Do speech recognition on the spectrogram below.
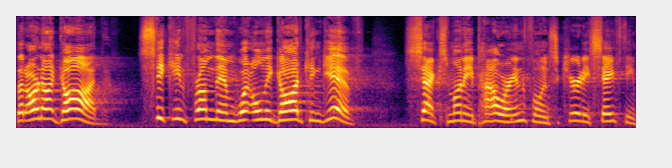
that are not God, seeking from them what only God can give sex, money, power, influence, security, safety.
